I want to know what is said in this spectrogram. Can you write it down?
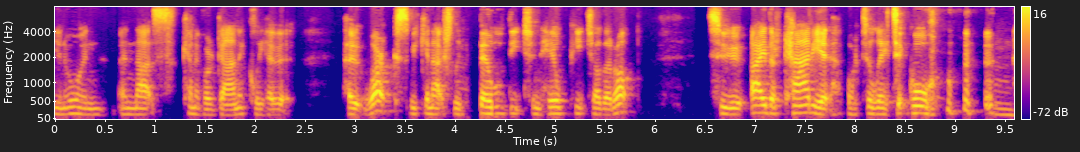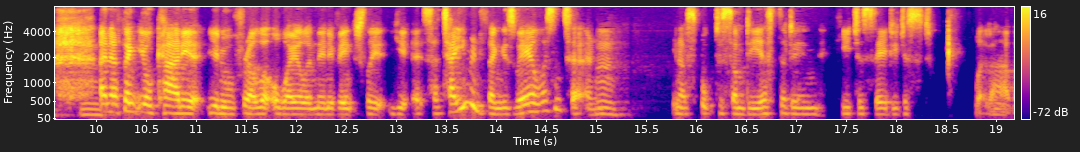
You know, and and that's kind of organically how it how it works. We can actually build each and help each other up to either carry it or to let it go. mm, And I think you'll carry it, you know, for a little while, and then eventually you, it's a timing thing as well, isn't it? And mm. you know, I spoke to somebody yesterday, and he just said he just like that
